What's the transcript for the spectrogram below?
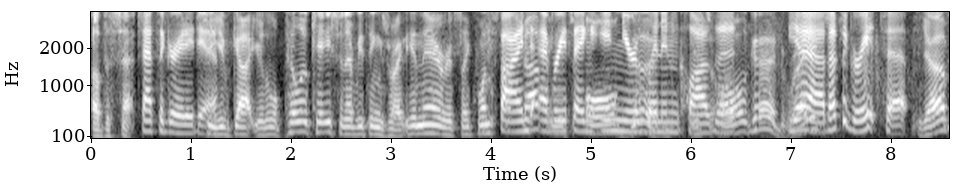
of the set. That's a great idea. So you've got your little pillowcase and everything's right in there. It's like one Find everything in your linen closet. It's all good, right? Yeah, that's a great tip. Yep.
